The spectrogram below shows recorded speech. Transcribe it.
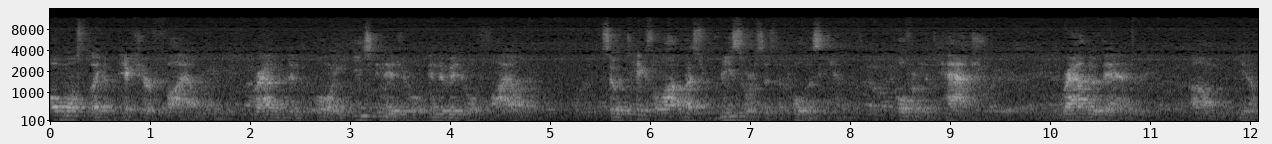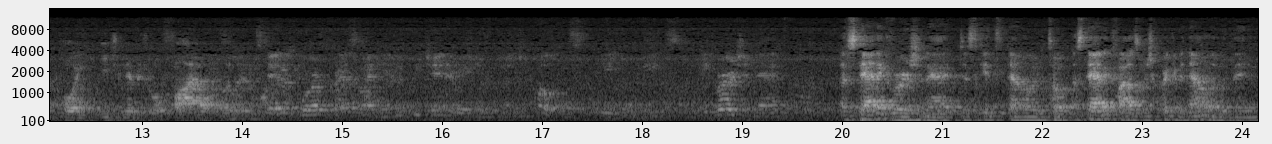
almost like a picture file, rather than pulling each individual individual file. So it takes a lot less resources to pull this ca- pull from the cache, rather than um, you know pulling each individual file. and load it in one. Instead of WordPress dynamically generating each post, it makes a version that a static version that just gets downloaded. So a static file is much quicker to download than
